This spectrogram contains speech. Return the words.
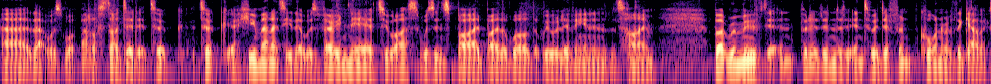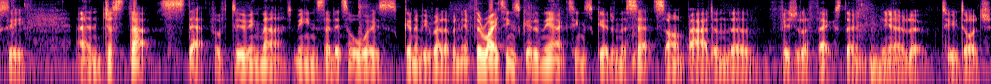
uh, that was what Battlestar did. It took it took a humanity that was very near to us, was inspired by the world that we were living in at the time, but removed it and put it into, into a different corner of the galaxy. And just that step of doing that means that it's always going to be relevant. If the writing's good and the acting's good and the sets aren't bad and the visual effects don't, you know, look too dodge,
